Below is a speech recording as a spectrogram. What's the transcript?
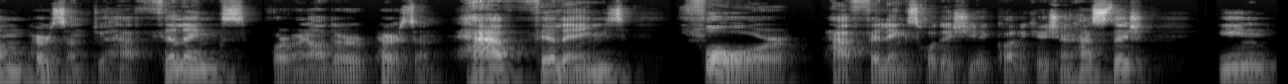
one person to have feelings for another person have feelings for have feelings خودش یک کالیکیشن هستش این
